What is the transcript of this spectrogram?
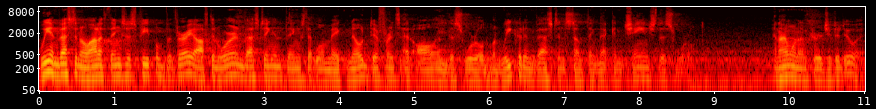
We invest in a lot of things as people, but very often we're investing in things that will make no difference at all in this world when we could invest in something that can change this world. And I want to encourage you to do it.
